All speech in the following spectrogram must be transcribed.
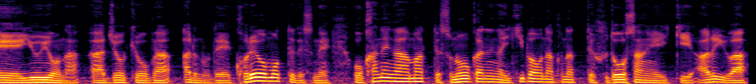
いうような状況があるのでこれをもってですねお金が余ってそのお金が行き場をなくなって不動産へ行きあるいは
